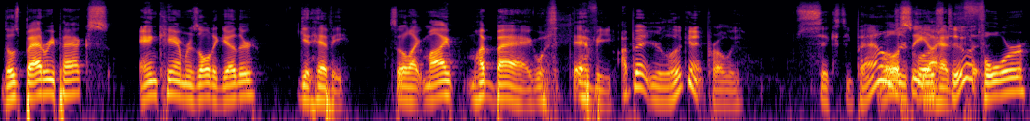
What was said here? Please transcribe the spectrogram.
those battery packs and cameras all together get heavy. So like my my bag was heavy. I bet you're looking at probably sixty pounds Well, see. I had four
